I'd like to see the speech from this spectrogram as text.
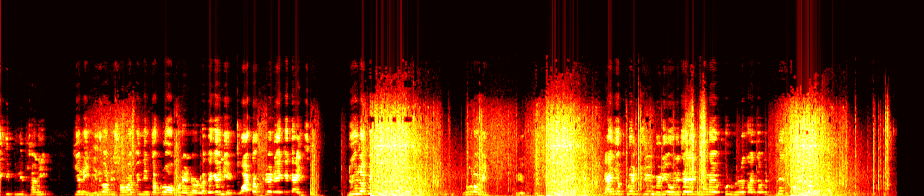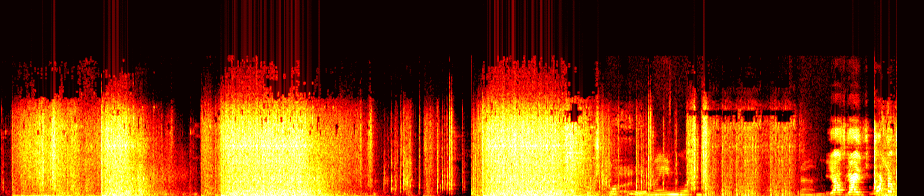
यति बिलिभ छ नि कि यसले हिल गर्ने समय पनि दिन्छ प्रो अपोनेन्टहरूलाई देख्यो नि? What of create AK guys do love it no love it video guys यो पुरै स्ट्रिम भिडियो हुने चाहिँ मलाई फुल भिडियो चाहिन्छ भने प्लिज कमेन्ट गर्नु yes guys what of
